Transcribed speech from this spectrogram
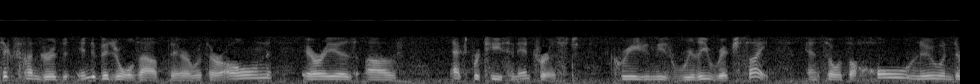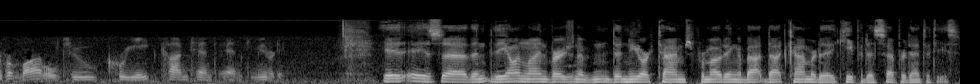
600 individuals out there with their own areas of expertise and interest, creating these really rich sites. And so it's a whole new and different model to create content and community. Is, is uh, the the online version of the New York Times promoting about.com, or do they keep it as separate entities?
